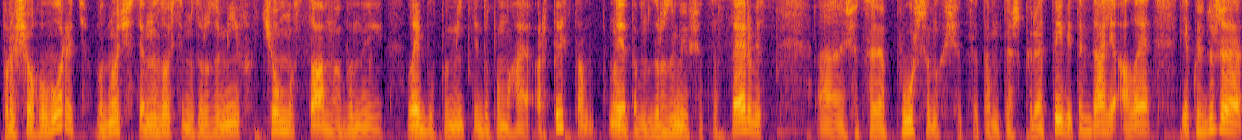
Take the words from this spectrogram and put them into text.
про що говорить. Водночас я не зовсім зрозумів, чому саме вони лейбл помітні допомагає артистам. Ну я там зрозумів, що це сервіс, е, що це пушинг, що це там теж креатив і так далі. Але якось дуже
